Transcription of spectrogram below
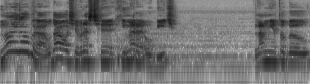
No i dobra, udało się wreszcie Chimerę ubić. Dla mnie to był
